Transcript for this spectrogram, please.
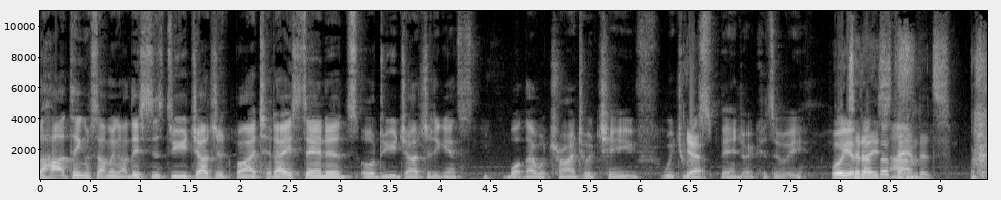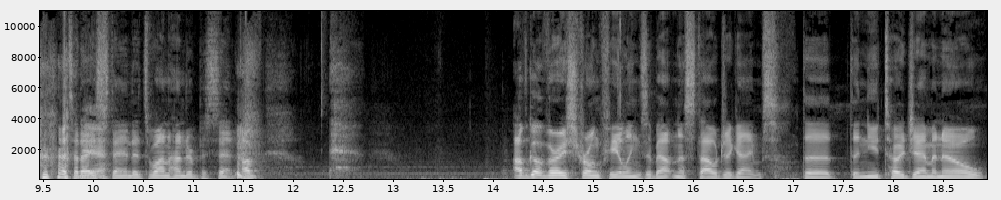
the hard thing with something like this is do you judge it by today's standards or do you judge it against what they were trying to achieve, which Yeah. was Banjo Kazooie? well, yeah, Today's that's- standards. Today's Yeah. standards, one hundred percent. I've I've got very strong feelings about nostalgia games. The the new ToeJam and Earl,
